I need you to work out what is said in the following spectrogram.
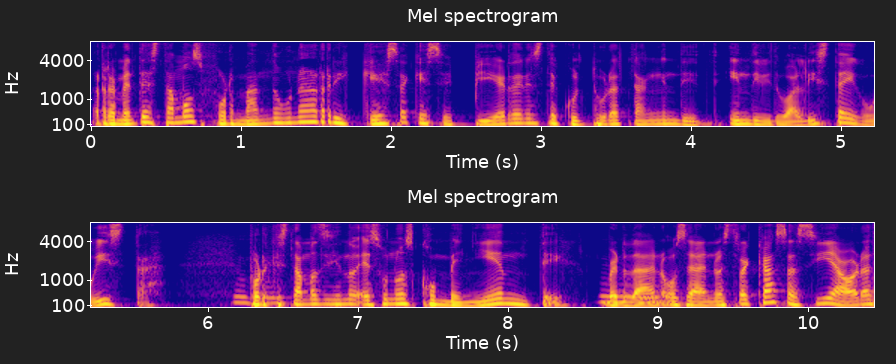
Realmente estamos formando una riqueza que se pierde en esta cultura tan indi- individualista, egoísta. Porque estamos diciendo, eso no es conveniente, ¿verdad? O sea, en nuestra casa sí, ahora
